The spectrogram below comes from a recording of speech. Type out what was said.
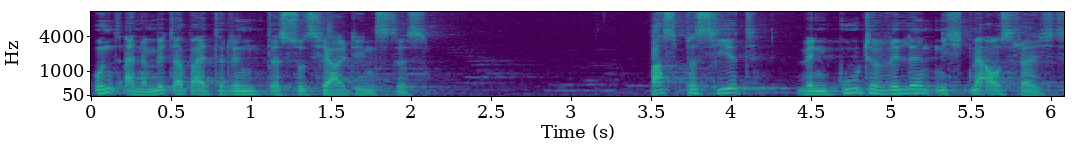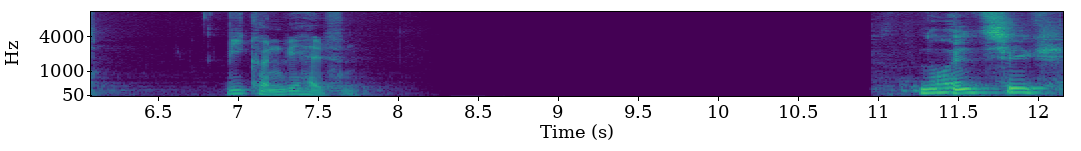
und einer Mitarbeiterin des Sozialdienstes. Was passiert, wenn guter Wille nicht mehr ausreicht? Wie können wir helfen? 90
